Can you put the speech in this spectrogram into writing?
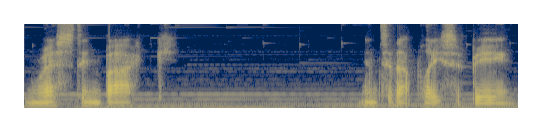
resting back into that place of being.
